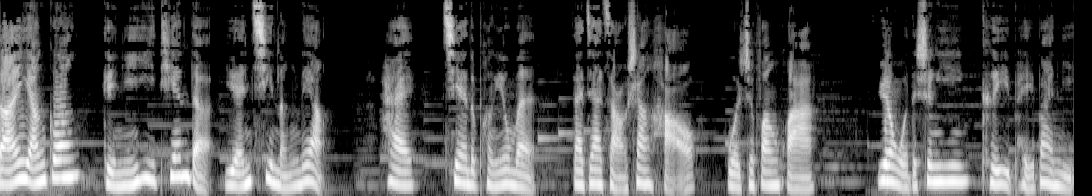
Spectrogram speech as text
早安，阳光，给您一天的元气能量。嗨，亲爱的朋友们，大家早上好，我是芳华。愿我的声音可以陪伴你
